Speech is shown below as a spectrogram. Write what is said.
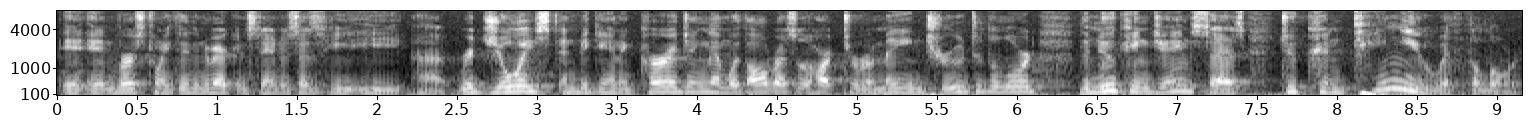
in, in, verse 23, the New American Standard says he, he uh, rejoiced and began encouraging them with all resolute heart to remain true to the Lord. The New King James says to continue with the Lord.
